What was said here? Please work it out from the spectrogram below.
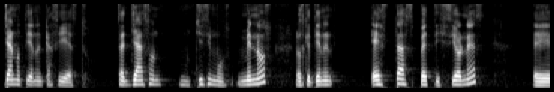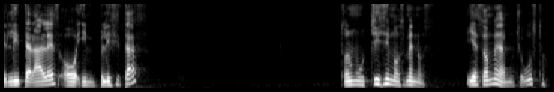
ya no tienen casi esto. O sea, ya son muchísimos menos los que tienen estas peticiones eh, literales o implícitas. Son muchísimos menos. Y eso me da mucho gusto.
